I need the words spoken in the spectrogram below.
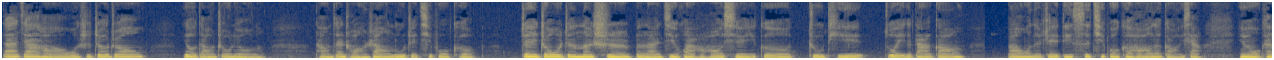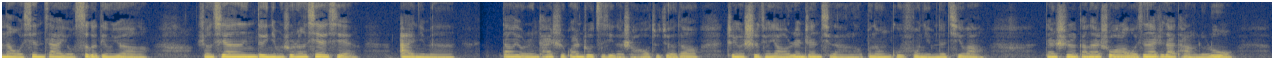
大家好，我是周周，又到周六了，躺在床上录这期播客。这周我真的是本来计划好好写一个主题，做一个大纲，把我的这第四期播客好好的搞一下，因为我看到我现在有四个订阅了。首先对你们说声谢谢，爱你们。当有人开始关注自己的时候，就觉得这个事情要认真起来了，不能辜负你们的期望。但是刚才说了，我现在是在躺着录，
